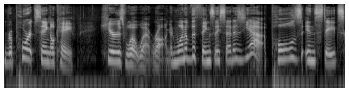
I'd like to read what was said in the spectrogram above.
report saying, okay, here's what went wrong. And one of the things they said is yeah, polls in states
